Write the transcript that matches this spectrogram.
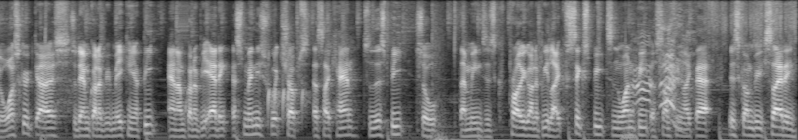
Yo, what's good guys? Today I'm gonna be making a beat and I'm gonna be adding as many switch ups as I can to this beat. So that means it's probably gonna be like six beats in one beat or something like that. It's gonna be exciting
